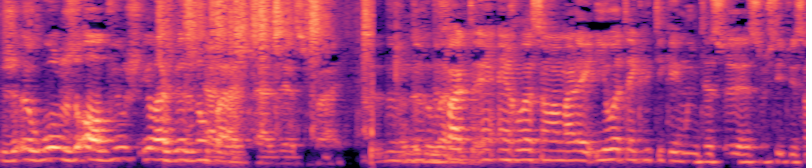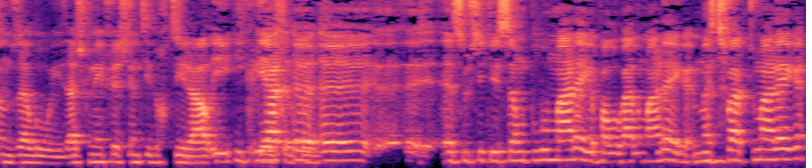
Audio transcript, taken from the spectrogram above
Os golos óbvios, ele às vezes não às faz. Vezes, às vezes faz. De, de, de facto, em, em, relação a Marega, eu até critiquei muito a, a, substituição do Zé Luís, acho que nem fez sentido retirá-lo e, e criar a, a, substituição pelo Marega, para o lugar do Marega, mas de facto o Marega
